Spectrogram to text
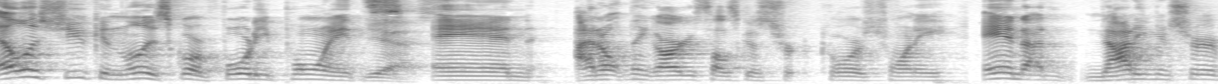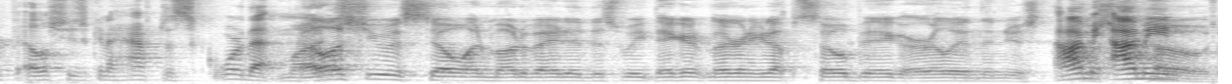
LSU can literally score 40 points. Yes. And I don't think Arkansas is going to score 20. And I'm not even sure if LSU's going to have to score that much. LSU is so unmotivated this week. They they're going to get up so big early and then just. I mean, just I mean,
